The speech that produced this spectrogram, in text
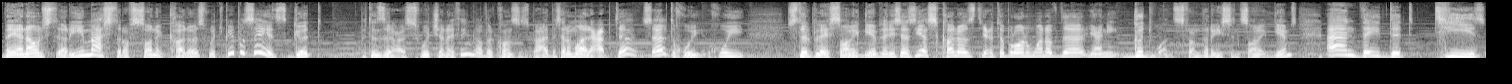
they announced a remaster of Sonic Colors which people say it's good بتنزل على Switch and I think other consoles بعد بس أنا ما لعبته سألت أخوي أخوي still plays Sonic games and he says yes Colors يعتبرون one of the يعني good ones from the recent Sonic games and they did tease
